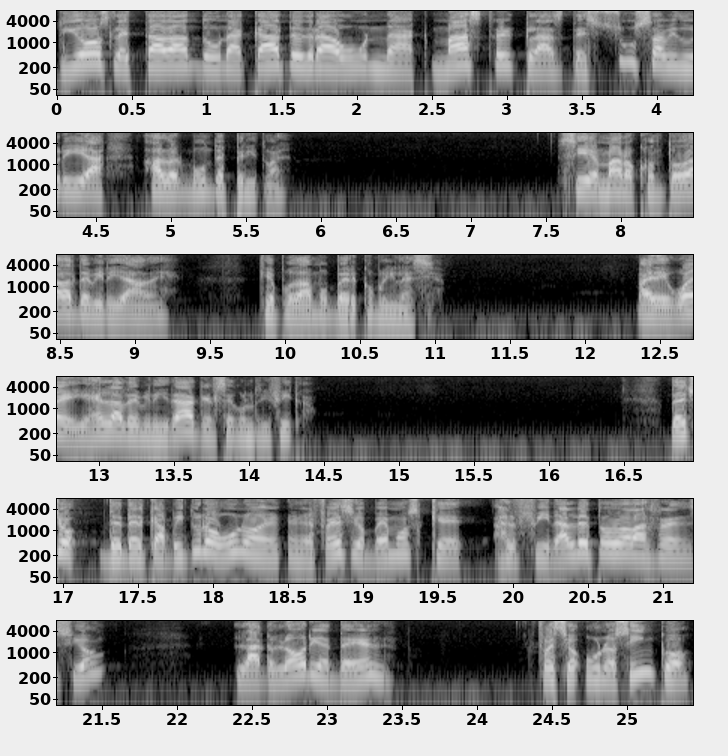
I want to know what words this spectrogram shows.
Dios le está dando una cátedra, una masterclass de su sabiduría al mundo espiritual. Sí, hermanos, con todas las debilidades que podamos ver como iglesia. By the way, es la debilidad que Él se glorifica. De hecho, desde el capítulo 1 en, Efesios vemos que al final de toda la redención, la gloria es de Él. Efesios 1.5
